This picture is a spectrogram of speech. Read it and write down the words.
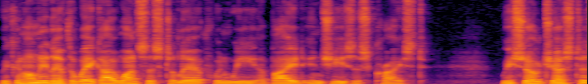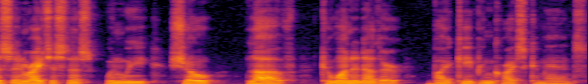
We can only live the way God wants us to live when we abide in Jesus Christ. We show justice and righteousness when we show love to one another by keeping Christ's commands.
